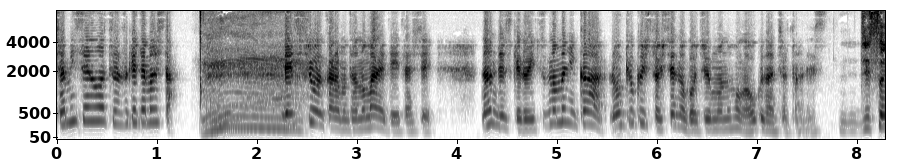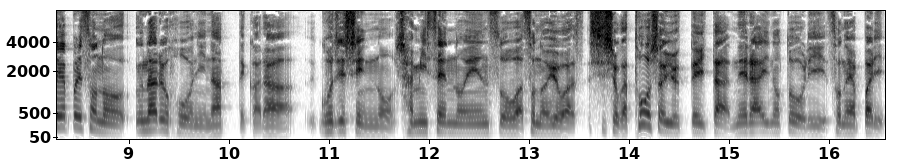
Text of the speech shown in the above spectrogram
三味線は続けてました。へで師匠からも頼まれていたしなんですけどいつの間にか浪曲師としてのご注文の方が多くなっちゃったんです。実際やっぱりそのうなる方になってからご自身の三味線の演奏はその要は師匠が当初言っていた狙いの通りそのやっぱり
